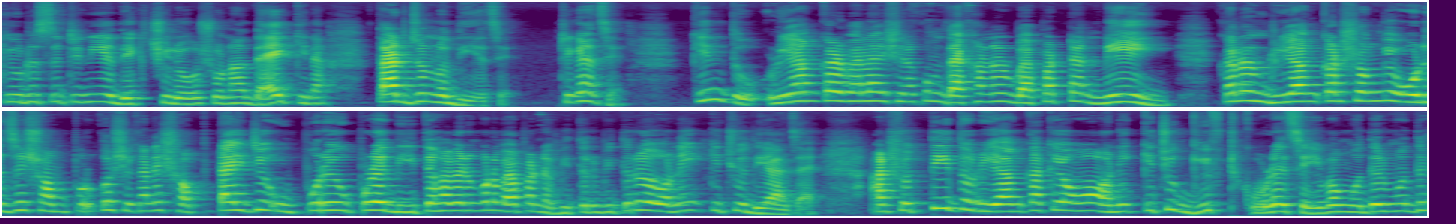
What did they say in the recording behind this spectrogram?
কিউরিয়াসিটি নিয়ে দেখছিল, সোনা দেয় কিনা, তার জন্য দিয়েছে, ঠিক আছে? কিন্তু রিয়াঙ্কার বেলায় সেরকম দেখানোর ব্যাপারটা নেই। কারণ রিয়াঙ্কার সঙ্গে ওর যে সম্পর্ক, সেখানে সবটাই যে উপরে উপরে দিতে হবে এরকম কোনো ব্যাপার না, ভিতরে ভিতরে অনেক কিছু দেওয়া যায়। আর সত্যিই তো রিয়াঙ্কাকে ও অনেক কিছু গিফট করেছে এবং ওদের মধ্যে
